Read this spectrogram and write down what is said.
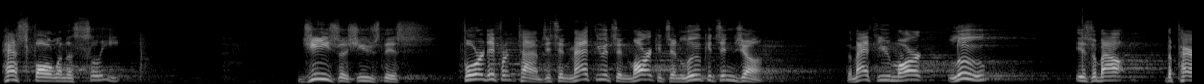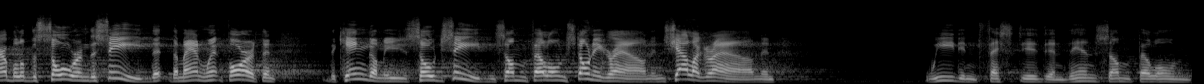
has fallen asleep. Jesus used this four different times. It's in Matthew, it's in Mark, it's in Luke, it's in John. The Matthew, Mark, Luke is about the parable of the sower and the seed that the man went forth and the kingdom he sowed seed and some fell on stony ground and shallow ground and weed infested and then some fell on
